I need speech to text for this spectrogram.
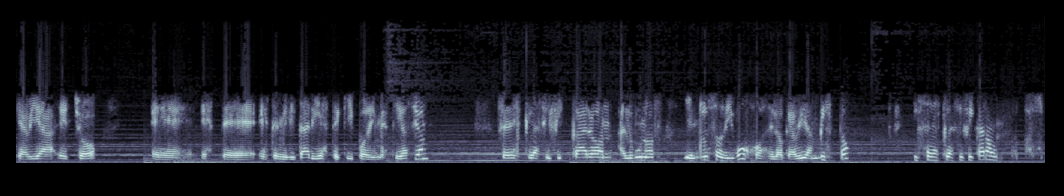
que había hecho eh, este, este militar y este equipo de investigación. Se desclasificaron algunos, incluso dibujos de lo que habían visto, y se desclasificaron fotos.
